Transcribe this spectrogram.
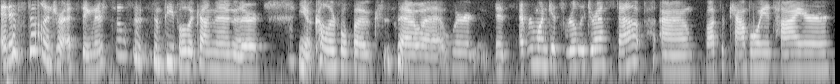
And it's still interesting. There's still some, some people that come in that are, you know, colorful folks. So uh, we're it's, everyone gets really dressed up. Uh, lots of cowboy attire,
